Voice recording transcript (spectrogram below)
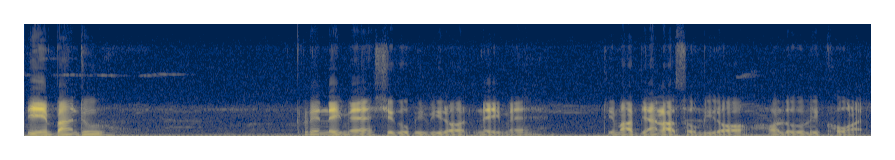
ပြီးရင်ပန်တူကလစ်နေမယ်ရှစ်ကိုပြီးပြီးတော့နေမယ်ဒီမှာပြန်လာဆုံးပြီးတော့ဟောလိုလေးခုံးလိုက်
